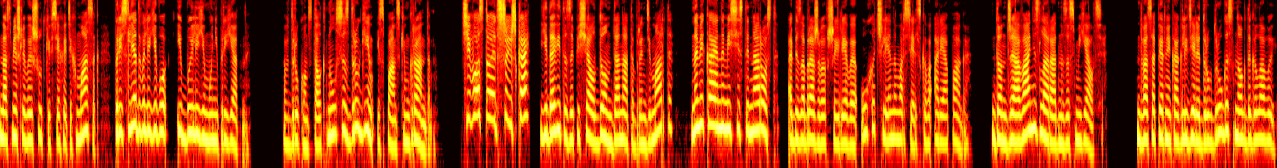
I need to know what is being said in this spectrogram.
Насмешливые шутки всех этих масок преследовали его и были ему неприятны. Вдруг он столкнулся с другим испанским грандом. «Чего стоит шишка?» — ядовито запищал Дон Доната Брандимарте, намекая на мясистый нарост, обезображивавший левое ухо члена марсельского ареопага. Дон Джованни злорадно засмеялся. Два соперника оглядели друг друга с ног до головы.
